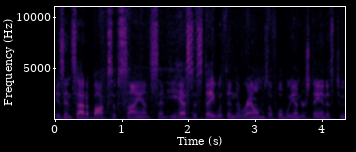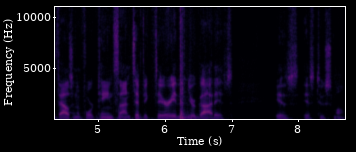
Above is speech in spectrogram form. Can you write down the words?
is inside a box of science and he has to stay within the realms of what we understand as 2014 scientific theory, then your God is, is, is too small.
